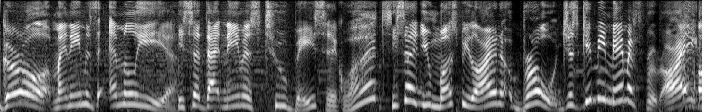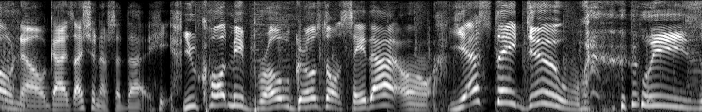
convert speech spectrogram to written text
girl. My name is Emily. He said, that name is too basic. What? He said, you must be lying. Bro, just give me mammoth fruit, all right? Oh no, guys, I shouldn't have said that. He, you called me bro. Girls don't say that. Oh, yes, they do. please,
